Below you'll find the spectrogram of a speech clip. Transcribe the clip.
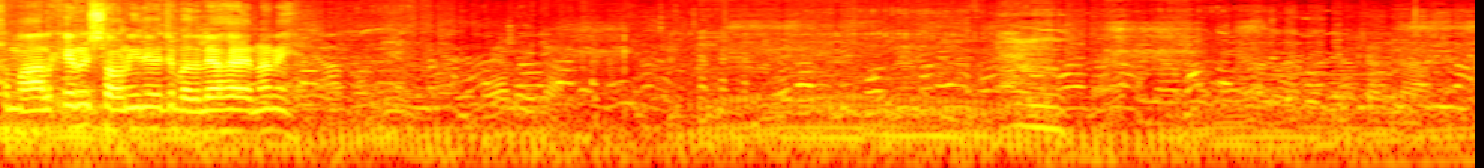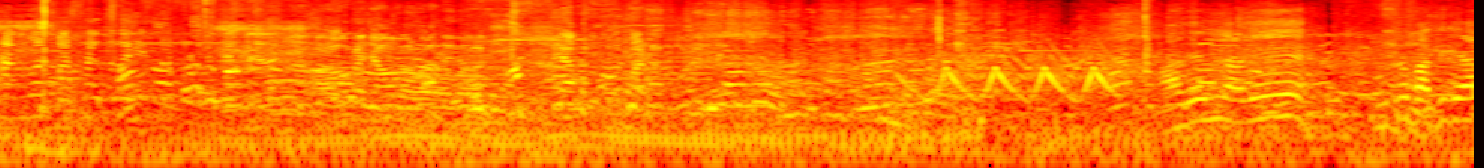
ਸਮਾਲਖੇ ਨੂੰ ਛਾਉਣੀ ਦੇ ਵਿੱਚ ਬਦਲਿਆ ਹੋਇਆ ਇਹਨਾਂ ਨੇ ਆਗੇ ਜੀ ਆਗੇ ਉੱਤਰ ਵੱਜ ਗਿਆ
